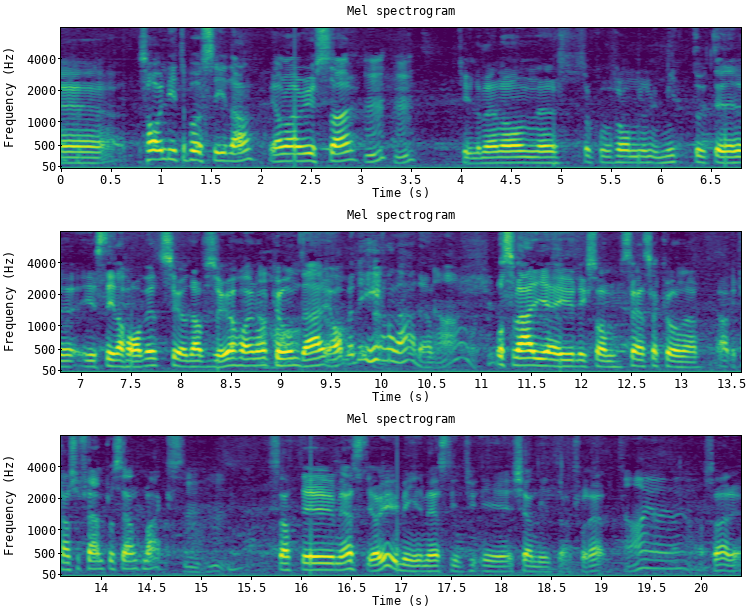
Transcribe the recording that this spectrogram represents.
Eh, så har vi lite på östsidan. Vi har några ryssar. Mm, Till och med någon eh, som kommer från mitt ute i Stilla havet, Söderhavsö har någon kund där. Ja, men det är hela världen. Och Sverige är ju liksom, svenska kunder, ja, det är kanske 5% max. Mhm. Så att det är ju mest, jag är ju min mest eh, känd internationellt. Ja, ja, ja. ja. Så är det.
